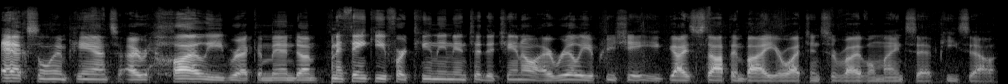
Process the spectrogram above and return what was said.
excellent pants. I highly recommend them. And i thank you for tuning into the channel. I really appreciate you guys stopping by. You're watching survival mindset. Peace out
